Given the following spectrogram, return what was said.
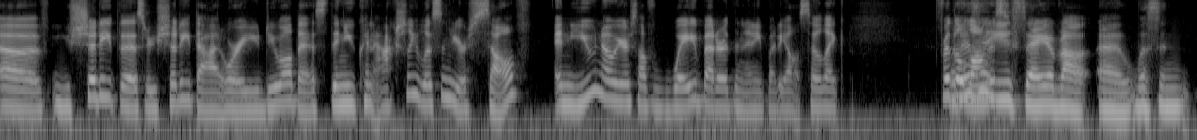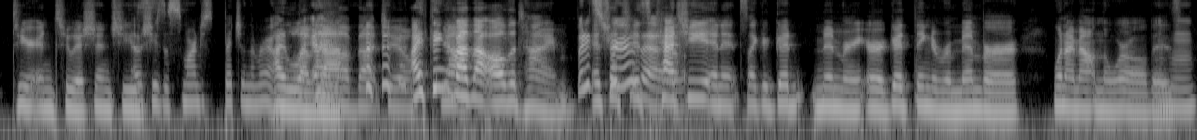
of you should eat this or you should eat that or you do all this, then you can actually listen to yourself and you know yourself way better than anybody else. So like for What the is it longest you say about uh, listen to your intuition. She's, Oh, she's the smartest bitch in the room. I love Like, that. I love that too. I think Yeah. about that all the time. But it's such- true, it's catchy and it's like a good memory or a good thing to remember when I'm out in the world. Is Mhm.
